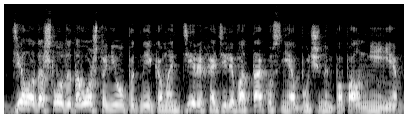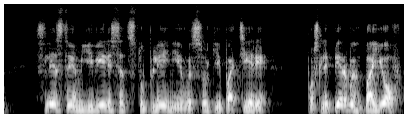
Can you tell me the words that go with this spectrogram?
Дело дошло до того, что неопытные командиры ходили в атаку с необученным пополнением. Следствием явились отступления и высокие потери. После первых боев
